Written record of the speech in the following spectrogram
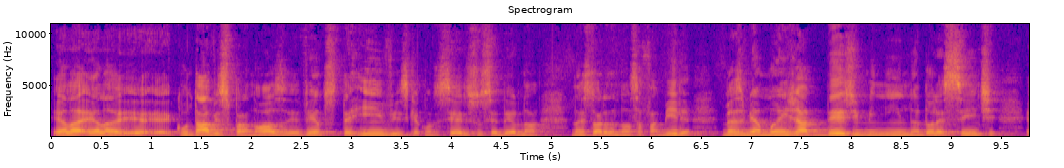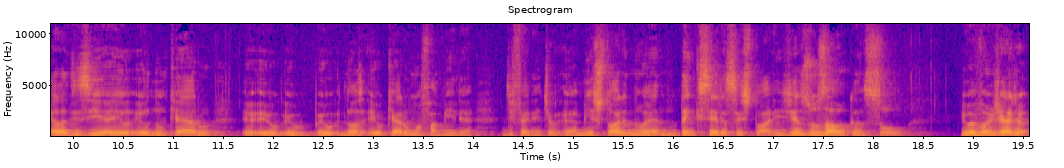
ela, ela é, contava isso para nós, eventos terríveis que aconteceram e sucederam na, na, história da nossa família. Mas minha mãe, já desde menina, adolescente, ela dizia: Eu, eu não quero, eu, eu, eu, eu, quero uma família diferente. a minha história não, é, não tem que ser essa história. E Jesus a alcançou. E o Evangelho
